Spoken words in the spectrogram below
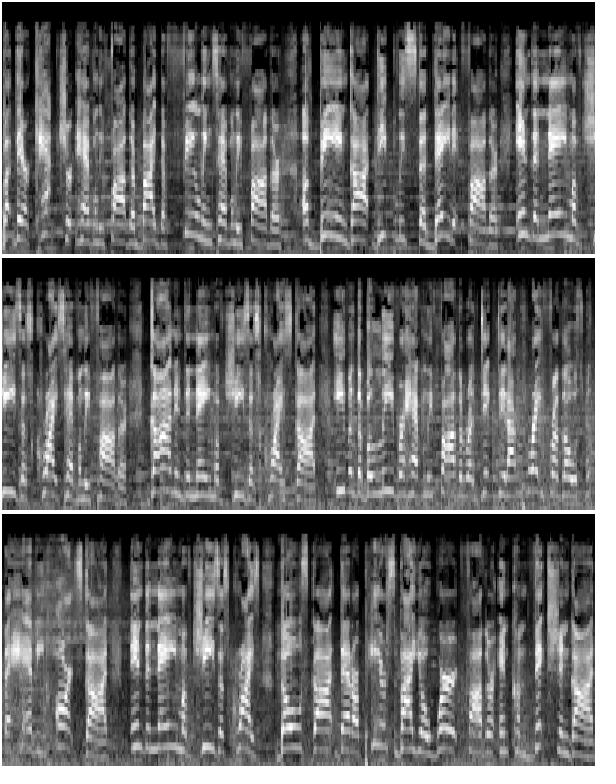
but they're captured, Heavenly Father, by the feelings, Heavenly Father, of being being, God, deeply sedated, Father, in the name of Jesus Christ, Heavenly Father. God, in the name of Jesus Christ, God, even the believer, Heavenly Father, addicted, I pray for those with the heavy hearts, God, in the name of Jesus Christ. Those, God, that are pierced by your word, Father, and conviction, God,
